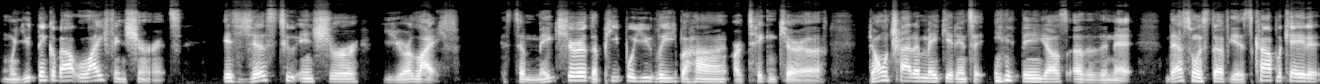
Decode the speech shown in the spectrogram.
when you think about life insurance, it's just to insure your life. It's to make sure the people you leave behind are taken care of. Don't try to make it into anything else other than that. That's when stuff gets complicated.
